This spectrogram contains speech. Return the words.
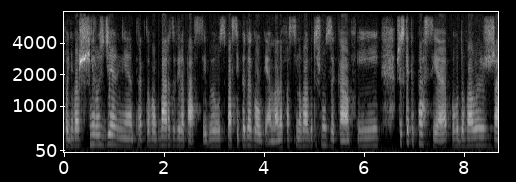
ponieważ nierozdzielnie traktował bardzo wiele pasji. Był z pasji pedagogiem, ale fascynowała go też muzyka i wszystkie te pasje powodowały, że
